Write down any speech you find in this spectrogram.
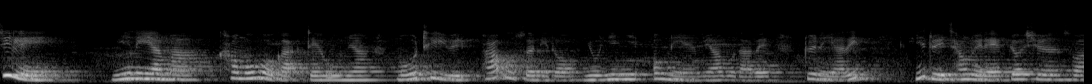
ကြည်လင်မြင်းနေရမှာခေါမိုးပေါ်ကတဲဦးများမိုးထီ၍ဖားဥဆွဲနေသောမြို့ညင်းညင်းအုပ်နေရန်များကိုသာပဲတွေ့နေရသည်မြစ်တွေချောင်းတွေထဲပျော်ရွှင်စွာ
